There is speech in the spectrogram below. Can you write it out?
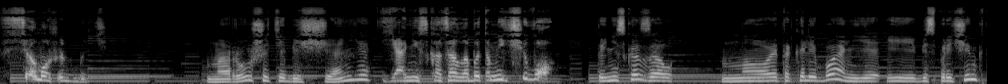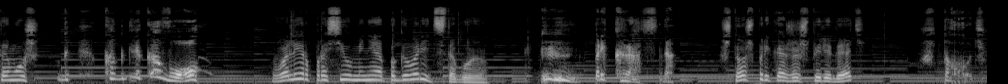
Все может быть. Нарушить обещание? Я не сказал об этом ничего. Ты не сказал. Но это колебание, и без причин к тому ж... Как для кого? Валер просил меня поговорить с тобою. Прекрасно. Что ж прикажешь передать? Что хочешь.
